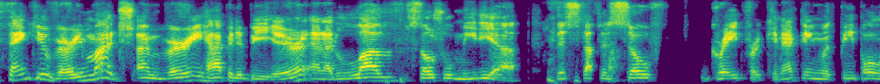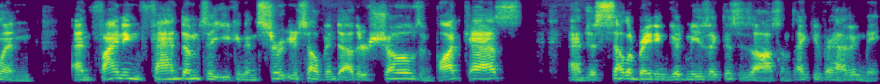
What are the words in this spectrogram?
Thank you very much. I'm very happy to be here and I love social media. This stuff is so f- great for connecting with people and and finding fandoms that you can insert yourself into other shows and podcasts and just celebrating good music. This is awesome. Thank you for having me.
